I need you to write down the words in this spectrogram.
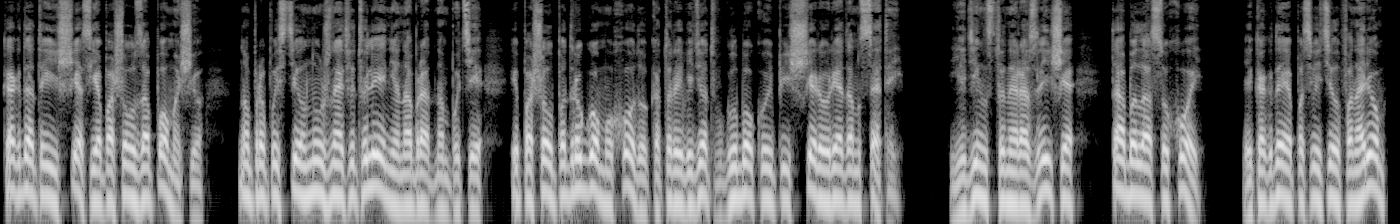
Когда ты исчез, я пошел за помощью, но пропустил нужное ответвление на обратном пути и пошел по другому ходу, который ведет в глубокую пещеру рядом с этой. Единственное различие — та была сухой, и когда я посветил фонарем,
